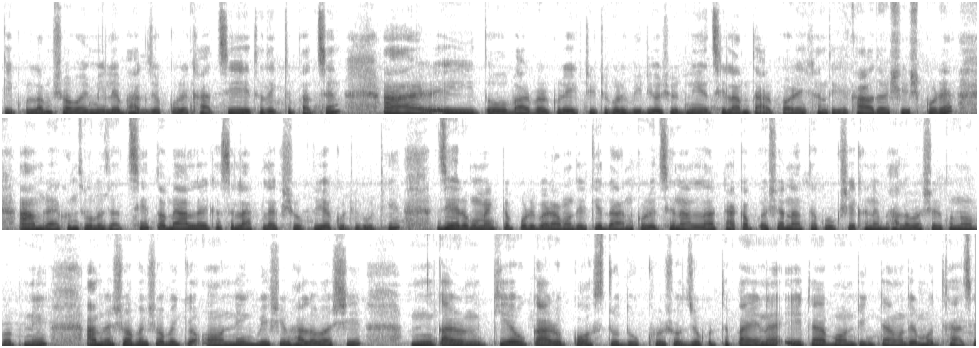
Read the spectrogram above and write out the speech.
কি করলাম? সবাই মিলে ভাগযোগ করে খাচ্ছি, এই তো দেখতে পাচ্ছেন। আর এই তো বারবার করে একটু একটু করে ভিডিও শ্যুট নিয়েছিলাম, তারপর এখান থেকে খাওয়া দাওয়া শেষ করে আমরা এখন চলে যাচ্ছি। তবে আল্লাহর কাছে লাখ লাখ শুক্রিয়া কোটি কোটি। যে এরকম একটা পরিবার আমাদেরকে দান করেছেন আল্লাহ, টাকা পয়সা না থাকুক, সেখানে ভালোবাসার কোনো অভাব নেই। আমরা সবাই সবাইকে অনেক বেশি ভালোবাসি। কারণ কেউ কারও কষ্ট, দুঃখ সহ্য করতে পারে না। এটা বন্ডিংটা আমাদের মধ্যে আছে,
